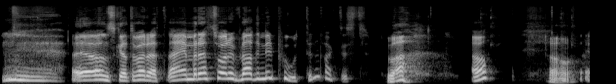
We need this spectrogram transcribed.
Jag önskar att det var rätt. Nej, men rätt svar är Vladimir Putin faktiskt. Va? Ja. Jaha. Ja.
